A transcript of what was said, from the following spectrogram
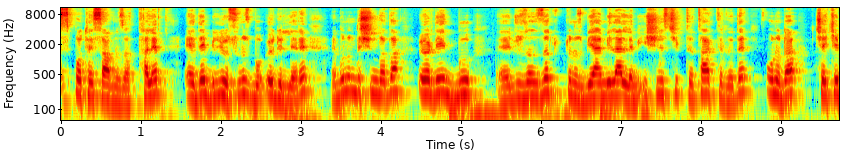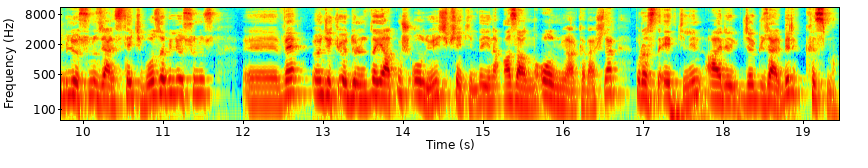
spot hesabınıza talep edebiliyorsunuz bu ödülleri. E, bunun dışında da örneğin bu e, cüzdanınızda tuttuğunuz BNB'lerle bir işiniz çıktığı takdirde de onu da çekebiliyorsunuz. Yani stake'i bozabiliyorsunuz. Ee, ve önceki ödülünüz de yatmış oluyor. Hiçbir şekilde yine azalma olmuyor arkadaşlar. Burası da etkinliğin ayrıca güzel bir kısmı.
